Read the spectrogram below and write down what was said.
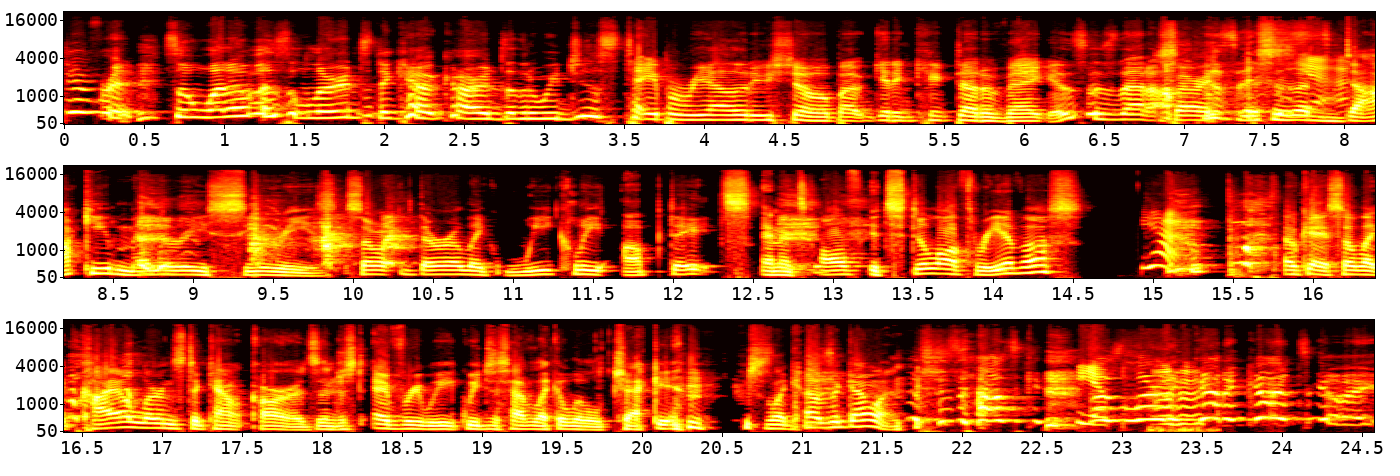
different. So one of us learns to count cards, and then we just tape a reality show about getting kicked out of Vegas. Is that all? Sorry, this is a Yeah. documentary series. So there are like weekly updates, and it's all it's still all three of us. Yeah. Okay, so like Kyle learns to count cards, and just every week we just have like a little check in, just like how's it going? Just how's, Yep, how's learning uh-huh. counting cards going?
